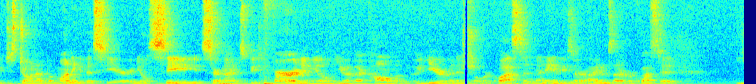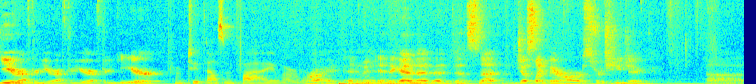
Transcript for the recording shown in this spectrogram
We just don't have the money this year, and you'll see certain items be deferred, and you'll, you have that column of a year of initial request, and many of these are items that are requested year after year after year after year, From two thousand five or. Right, and, and again, that, that, that's not, just like there are strategic, uh,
